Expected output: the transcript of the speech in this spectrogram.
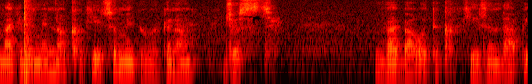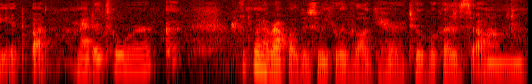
macadamia nut cookies, so maybe we're gonna just vibe out with the cookies and that be it. But I'm headed to work. I think I'm gonna wrap up this weekly vlog here too because um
